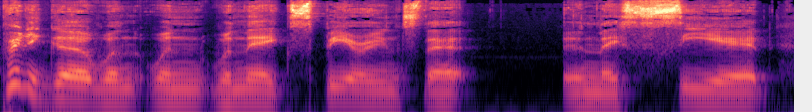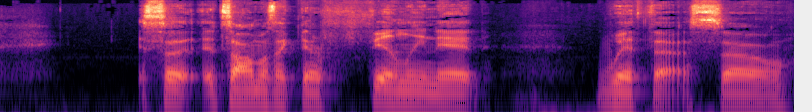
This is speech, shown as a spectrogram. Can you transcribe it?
pretty good when when when they experience that and they see it. So it's almost like they're feeling it with us. So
